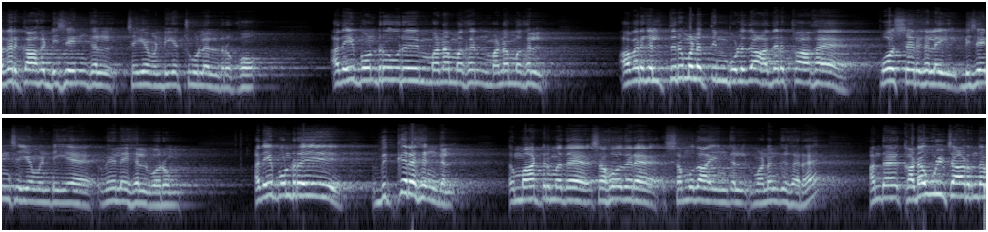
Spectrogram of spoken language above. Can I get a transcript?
அதற்காக டிசைன்கள் செய்ய வேண்டிய சூழல் இருக்கும். அதே போன்று ஒரு மணமகன் மணமகள் அவர்கள் திருமணத்தின் பொழுது அதற்காக போஸ்டர்களை டிசைன் செய்ய வேண்டிய வேலைகள் வரும். அதே போன்று விக்கிரகங்கள் மாற்று மத சகோதர சமுதாயங்கள் வணங்குகிற அந்த கடவுள் சார்ந்த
